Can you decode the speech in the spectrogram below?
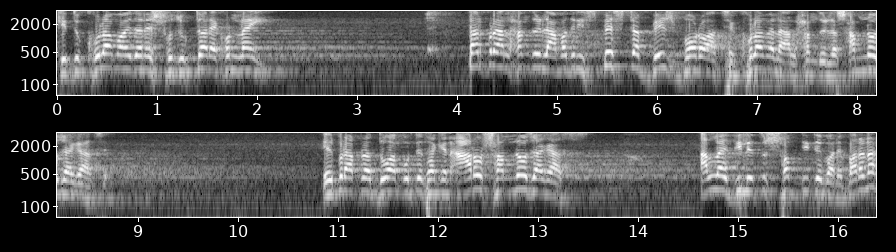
কিন্তু খোলা ময়দানের সুযোগ তো আর এখন নাই। তারপরে আলহামদুলিল্লাহ আমাদের স্পেসটা বেশ বড় আছে, খোলামেলা আলহামদুলিল্লাহ, সামনেও জায়গা আছে। এরপর আপনারা দোয়া করতে থাকেন আরও সামনেও জায়গা আছে। আল্লাহ দিলে তো সব দিতে পারে পারে না?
